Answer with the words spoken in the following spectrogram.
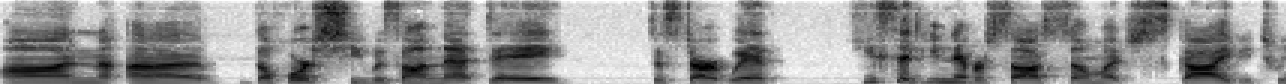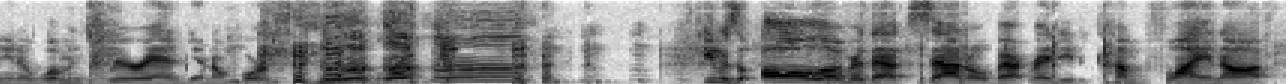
on uh, the horse she was on that day to start with, he said he never saw so much sky between a woman's rear end and a horse. he was all over that saddle, about ready to come flying off.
